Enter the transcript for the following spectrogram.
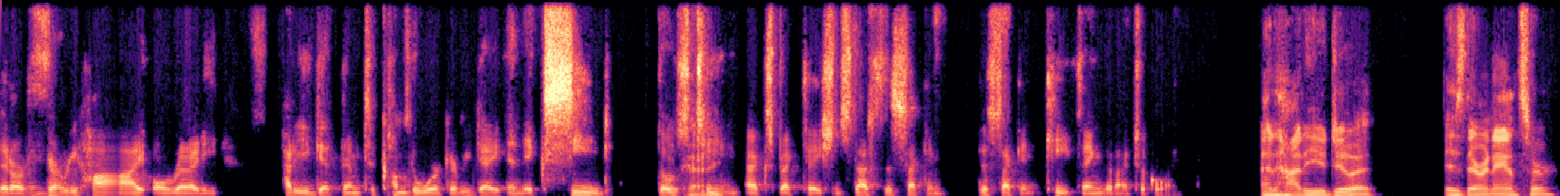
that are very high already. How do you get them to come to work every day and exceed those okay. team expectations? That's the second the second key thing that I took away. And how do you do it? Is there an answer?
